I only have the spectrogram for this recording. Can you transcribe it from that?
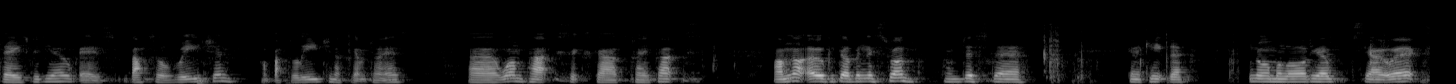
Today's video is Battle Region, or Battle Legion, I forget which one it is. Uh, one pack, six cards, 20 packs. I'm not overdubbing this one, I'm just uh, going to keep the normal audio, see how it works.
